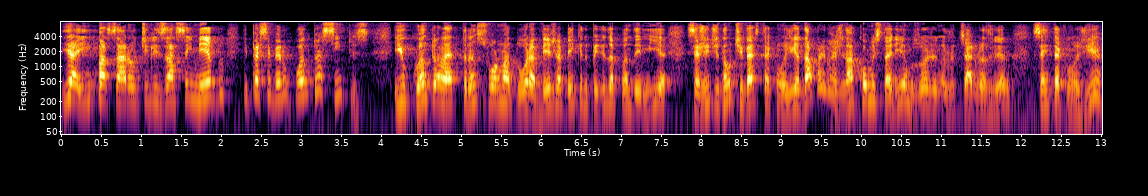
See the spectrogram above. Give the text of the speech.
E aí passaram a utilizar sem medo e perceberam o quanto é simples e o quanto ela é transformadora. Veja bem que no período da pandemia, se a gente não tivesse tecnologia, dá para imaginar como estaríamos hoje no judiciário brasileiro sem tecnologia?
